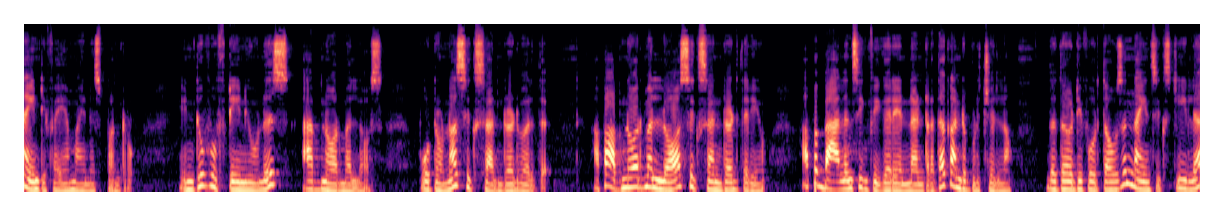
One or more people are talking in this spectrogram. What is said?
நைன்டி ஃபைவை மைனஸ் பண்ணுறோம் into fifteen units abnormal loss போட்டோம்னா சிக்ஸ் ஹண்ட்ரட் வருது. அப்போ அப்நார்மல் லாஸ் சிக்ஸ் ஹண்ட்ரட் தெரியும். அப்போ பேலன்சிங் ஃபிகர் என்னன்றதை கண்டுபிடிச்சிடலாம். இந்த தேர்ட்டி ஃபோர் தௌசண்ட் நைன் சிக்ஸ்டியில்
